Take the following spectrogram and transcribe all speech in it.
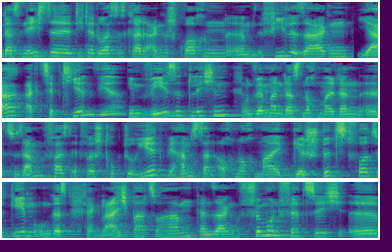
Das nächste, Dieter, du hast es gerade angesprochen, ähm, viele sagen, ja, akzeptieren wir im Wesentlichen. Und wenn man das nochmal dann äh, zusammenfasst, etwas strukturiert, wir haben es dann auch nochmal gestützt vorzugeben, um das vergleichbar zu haben, dann sagen 45, äh,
